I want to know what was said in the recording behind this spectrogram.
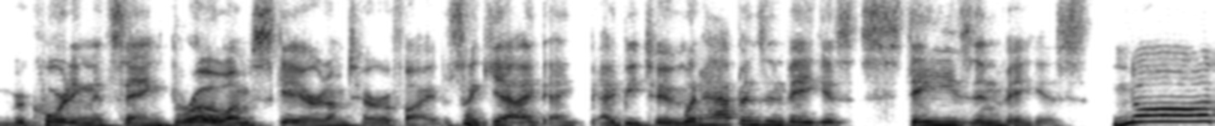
recording that's saying, Bro, I'm scared. I'm terrified. It's like, Yeah, I'd, I'd, I'd be too. What happens in Vegas stays in Vegas. Not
